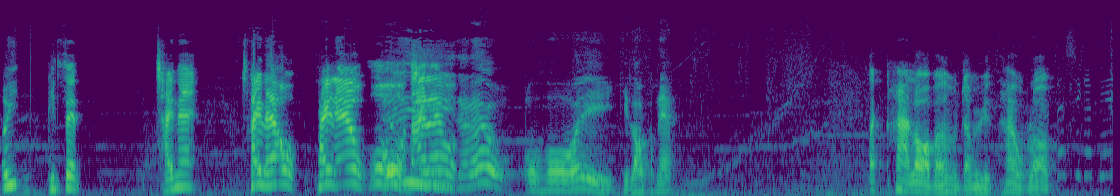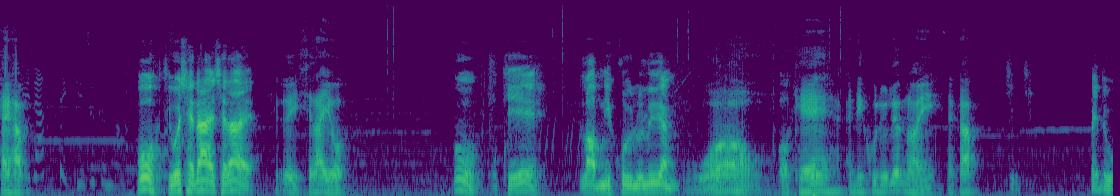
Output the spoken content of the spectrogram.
เอ้ย พิเศษใช้แน่ใช้แล้ว ใช้แล้ว โอ้เอ้ยได้แล้วได้แล้ว โอ้โหยกี่รอบครับเนี่ย สักห้ารอบอะถ้าผมจำไม่ผิดห้าหกรอบ ใช่ครับ โอ้ ถือว่าใช้ได้ใช้ได้ เอ้ยใช้ได้อยู่โอ้โอเค รอบนี้คุยรู้เรื่องโอเค อันนี้คุณดูเรื่องหน่อยนะครับ ไปดู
